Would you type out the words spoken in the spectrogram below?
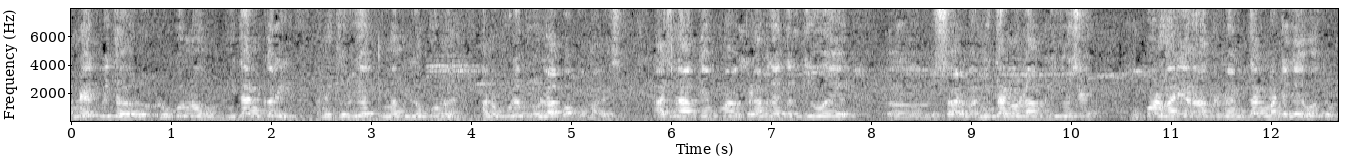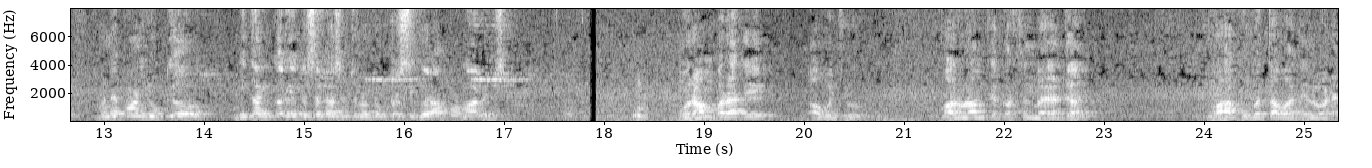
અનેકવિધ રોગોનું નિદાન કરી અને જરૂરિયાતમંદ લોકોને આનો પૂરેપૂરો લાભ આપવામાં આવે છે. આજના કેમ્પમાં ઘણા બધા દર્દીઓએ સારવાર, નિદાનનો લાભ લીધો છે. હું પણ મારી આંખના નિદાન માટે ગયો હતો. મને પણ યોગ્ય નિદાન કરી અને સલાહ સૂચનો ડૉક્ટરશ્રી દ્વારા આપવામાં આવેલ છે. બોલો. હું રામપરાથી આવું છું. મારું નામ છે કરશનભાઈ અરજન હું આખું બતાવવા દેલવાડે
